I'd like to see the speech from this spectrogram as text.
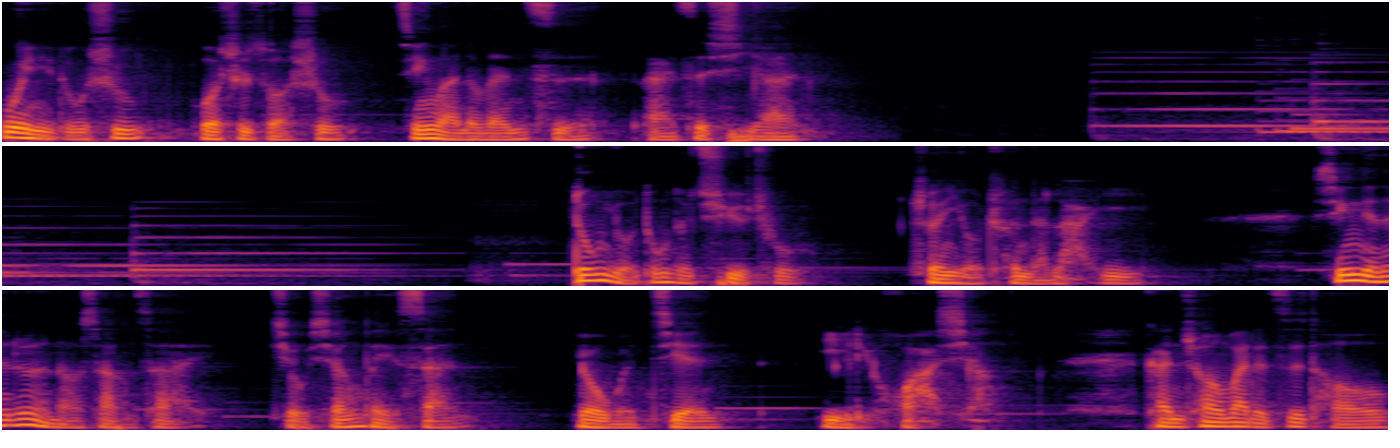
为你读书，我是左叔。今晚的文字来自西安。冬有冬的去处，春有春的来意。新年的热闹尚在，酒香未散，又闻见一缕花香。看窗外的枝头，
